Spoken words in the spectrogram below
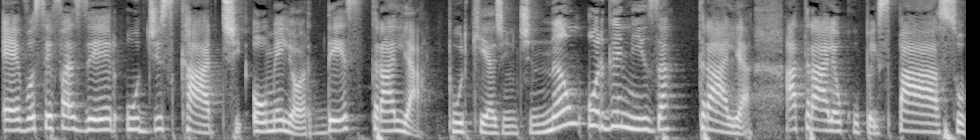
é você fazer o descarte, ou melhor, destralhar, porque a gente não organiza tralha. A tralha ocupa espaço,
